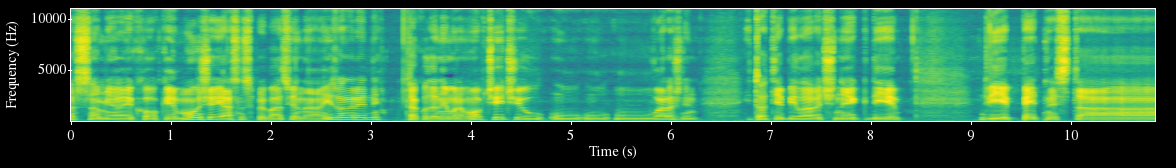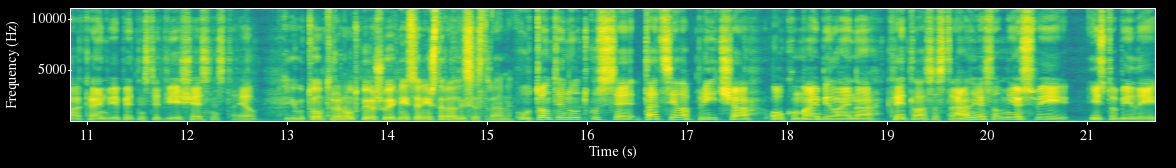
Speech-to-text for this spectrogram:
e, sam ja rekao, ok, može, ja sam se prebacio na izvanredni, tako da ne moram uopće ići u, u, u, Varaždin. I to ti je bila već negdje 2015. krajem 2015. 2016. Jel? I u tom trenutku još uvijek niste ništa radili sa strane. U tom trenutku se ta cijela priča oko MyBeeline kretala sa strane, jer smo mi još svi isto bili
